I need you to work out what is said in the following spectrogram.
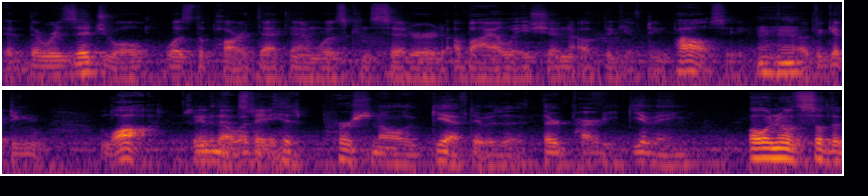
the residual was the part that then was considered a violation of the gifting policy, Mhm. of the gifting law. So even though that it wasn't his personal gift, it was a third party giving. Oh no! So the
